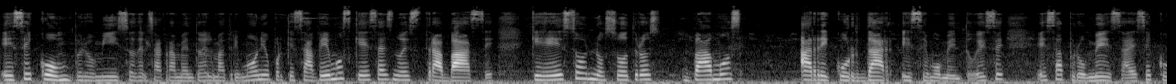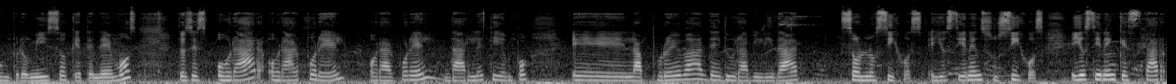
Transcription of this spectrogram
ese compromiso del sacramento del matrimonio, porque sabemos que esa es nuestra base, que eso nosotros vamos a recordar ese momento, ese, esa promesa, ese compromiso que tenemos. Entonces, orar, orar por Él, orar por Él, darle tiempo. Eh, la prueba de durabilidad son los hijos, ellos tienen sus hijos, ellos tienen que estar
